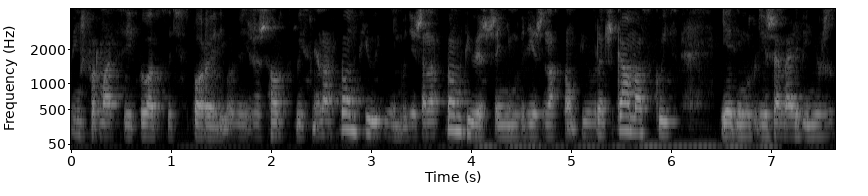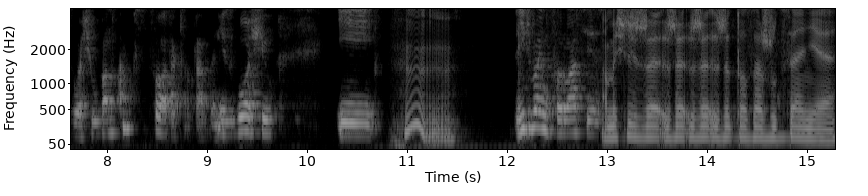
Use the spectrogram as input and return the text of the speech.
informacji była dosyć spora. Jedni mówili, że short quiz nie nastąpił, inni mówili, że nastąpił, jeszcze inni mówili, że nastąpił wręcz gamma quiz, jedni mówili, że Melvin już zgłosił bankructwo, a tak naprawdę nie zgłosił. I hmm. Liczba informacji jest. A myślisz, że, że, że, że to zarzucenie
